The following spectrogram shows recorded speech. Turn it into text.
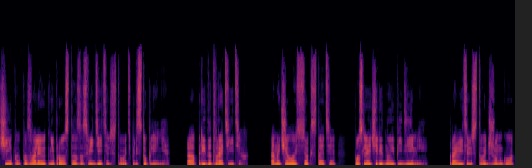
Чипы позволяют не просто засвидетельствовать преступления, а предотвратить их. А началось все, кстати, после очередной эпидемии. Правительство Джунго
